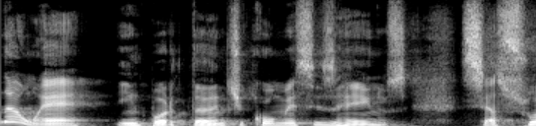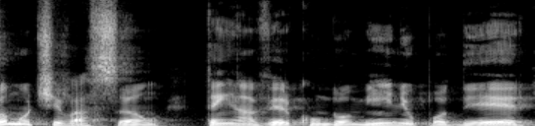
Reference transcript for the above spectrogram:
não é importante como esses reinos. Se a sua motivação tem a ver com domínio, poder,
